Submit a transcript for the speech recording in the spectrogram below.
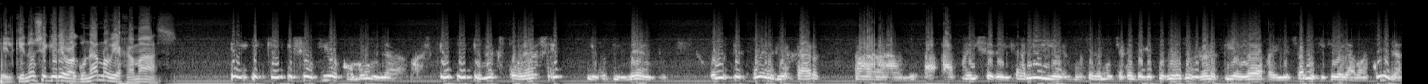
el que no se quiere vacunar no viaja más. Es, es que es sentido común nada más, es, no exponerse inútilmente. Hoy usted puede viajar a, a- a países Caribe, como tiene mucha gente que está viendo que no les piden nada para ingresar, ni siquiera la vacuna.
